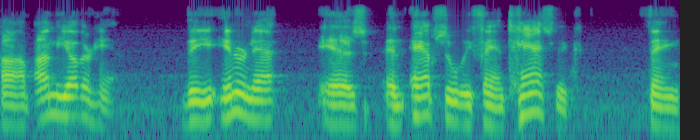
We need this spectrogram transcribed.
um, on the other hand, the internet is an absolutely fantastic thing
